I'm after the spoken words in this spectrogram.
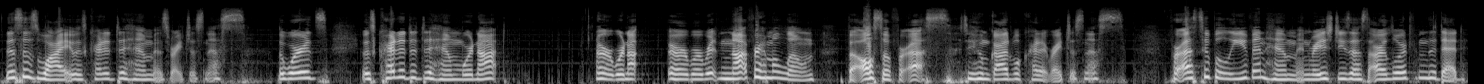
This is why it was credited to him as righteousness. The words it was credited to him were not or were not or were written not for him alone, but also for us, to whom God will credit righteousness. For us who believe in him and raised Jesus our Lord from the dead,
